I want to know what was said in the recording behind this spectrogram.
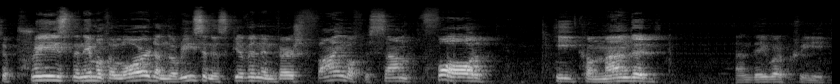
to praise the name of the Lord, and the reason is given in verse 5 of the psalm For he commanded, and they were created.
